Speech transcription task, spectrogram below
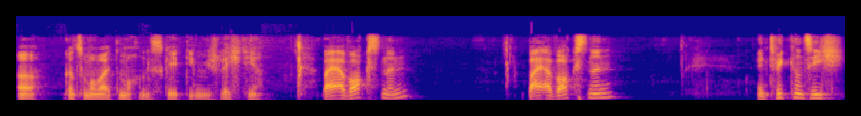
ah, kannst du mal weitermachen? Es geht irgendwie schlecht hier. Bei Erwachsenen, bei Erwachsenen entwickeln sich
